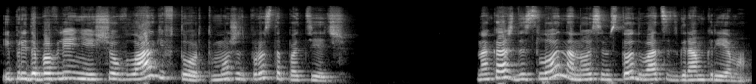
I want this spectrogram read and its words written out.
и при добавлении еще влаги в торт может просто потечь. На каждый слой наносим 120 грамм крема.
